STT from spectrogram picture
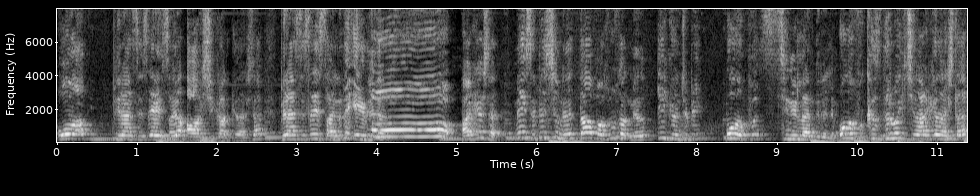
Olaf Prenses Elsa'ya aşık arkadaşlar. Prenses Elsa ile de evliler. Oo! Arkadaşlar neyse biz şimdi daha fazla uzatmayalım. İlk önce bir Olaf'ı sinirlendirelim. Olaf'ı kızdırmak için arkadaşlar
